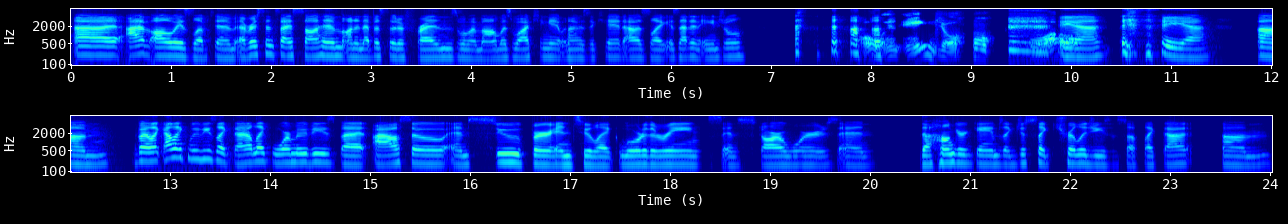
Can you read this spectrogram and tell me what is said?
guy? Uh, I've always loved him. Ever since I saw him on an episode of Friends when my mom was watching it when I was a kid, I was like, "Is that an angel?" Oh, an angel. Yeah. Yeah. Um, but, like, I like movies like that. I like war movies, but I also am super into, like, Lord of the Rings and Star Wars and The Hunger Games, like, just, like, trilogies and stuff like that. Um,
